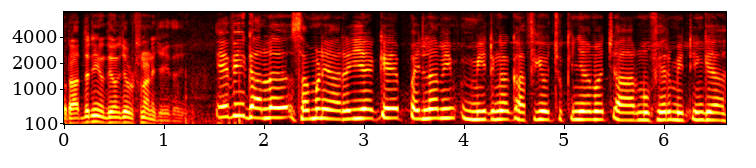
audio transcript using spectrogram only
ਰੱਦ ਨਹੀਂ ਹੁੰਦੇ ਉਹਨਾਂ ਚਿਰ ਉੱਠਣਾ ਨਹੀਂ ਚਾਹੀਦਾ ਜੀ। ਇਹ ਵੀ ਗੱਲ ਸਾਹਮਣੇ ਆ ਰਹੀ ਹੈ ਕਿ ਪਹਿਲਾਂ ਵੀ ਮੀਟਿੰਗਾਂ ਕਾਫੀ ਹੋ ਚੁੱਕੀਆਂ ਵਾ ਚਾਰ ਨੂੰ ਫਿਰ ਮੀਟਿੰਗ ਆ।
